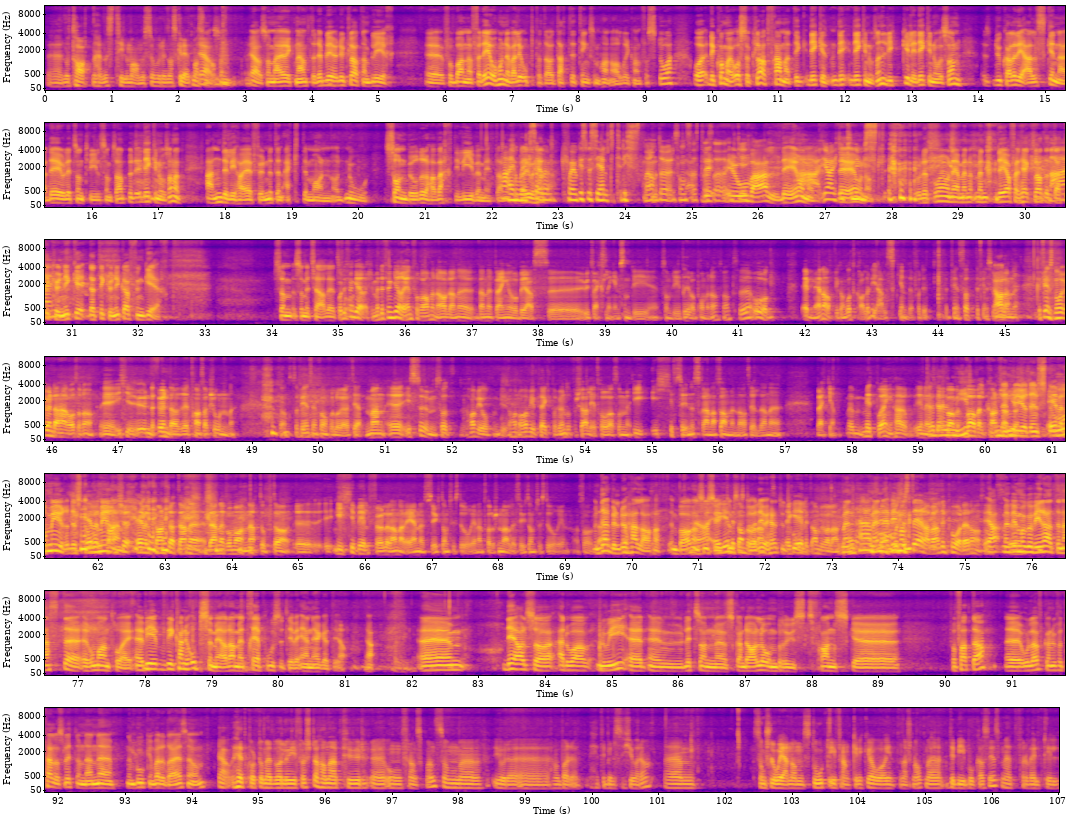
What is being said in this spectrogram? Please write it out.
notatene hennes til manuset hvor hun har skrevet masse. Ja, som, ja, som Eirik nevnte. Det, blir, det er klart han blir eh, forbanna for det, og hun er veldig opptatt av at dette er ting som han aldri kan forstå. Og Det kommer jo også klart frem at det, det, er, ikke, det, det er ikke noe sånn lykkelig. det er ikke noe sånn du kaller de elskende, det er jo litt sånn tvilsomt. sant? Men det, det, er ikke noe sånn at 'endelig har jeg funnet en ekte mann', og nå Sånn burde det ha vært i livet mitt. Nei, hun er, jo helt... hun er jo ikke spesielt trist når han dør. sånn sett. Altså, det, jo vel, det er hun nok. Ja, det knust. Jo, det tror jeg hun er, men, men det er iallfall helt klart at dette kunne, ikke, dette kunne, ikke, ha fungert. Som, som et kjærlighetsforhold. Og det fungerer ikke, men det fungerer innenfor rammen av denne, denne penger- og begjærsutvekslingen uh, som, de, som de driver på med. Da, og jeg mener at vi kan godt kalle de elskende, for det, det fins ja, noe under her også, da. Ikke under, under transaksjonene. Så finnes en form for lojalitet. Men eh, i sum så har vi jo har vi pekt på 100 forskjellige tråder som ikke synes renner sammen da, til denne bekken. Mitt poeng her var, var, vel kanskje myr, den stormyr, det er, vel kanskje, er vel kanskje at denne, denne romanen nettopp da uh, ikke vil følge den ene sykdomshistorien, den tradisjonelle sykdomshistorien. Altså, men den ville du heller hatt enn bare en sånn sykdomshistorie. Det er jo helt utrolig. Jeg er litt ambivalent. Men, men, men vi må veldig på det. da. Sant? Ja, men vi må gå videre til neste roman, tror jeg. Eh, vi, vi kan jo oppsummere da med tre positive, én negativ. Ja. ja. Um, det er altså Edouard Louis, litt sånn eh, skandaleombrust fransk eh, forfatter. Eh, Olaf, kan du fortelle oss litt om denne, denne, boken, hva det dreier seg om? Ja, Helt kort om Edouard Louis først. Han er pur uh, ung franskmann som uh, gjorde uh, Han bare helt i begynnelsen av 20-åra. Um, som slo gjennom stort i Frankrike og internasjonalt med debutboka si, som het 'Farvel til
